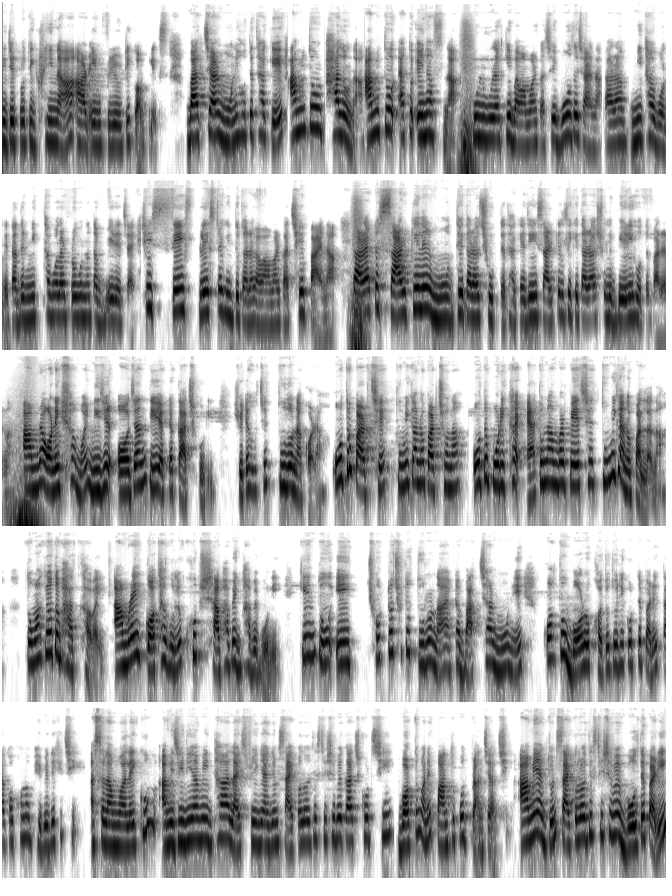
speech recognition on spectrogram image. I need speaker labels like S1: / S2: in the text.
S1: নিজের প্রতি ঘৃণা আর ইনফিরিয়রিটি কমপ্লেক্স বাচ্চার মনে হতে থাকে, আমি তো ভালো না, আমি তো এত এনাফ না। ভুলগুলাকে বাবা মার কাছে বলতে চায় না? তারা মিথ্যা বলে, তাদের মিথ্যা বলার প্রবণতা বেড়ে যায়। সেই সেফ প্লেসটা কিন্তু তারা বাবা মার কাছে পায় না। তারা একটা সার্কেলের মধ্যে তারা ছুটতে থাকে যে এই সার্কেল থেকে তারা আসলে বেরি হতে পারে না। আমরা অনেক সময় নিজের অজান্তে একটা কাজ করি, সেটা হচ্ছে তুলনা করা। ও তো পারছে, তুমি কেন পারছ না? ও তো পরীক্ষায় এত নাম্বার পেয়েছে, তুমি কেন পারলা না? তোমাকেও তো ভাত খাওয়াই। আমরা এই কথাগুলো খুব স্বাভাবিকভাবে বলি। কিন্তু এই ছোট্ট ছোট তুলনা একটা বাচ্চার মনে কত বড় ক্ষত তৈরি করতে পারে তা কখনো ভেবে দেখেছি? আসসালামু আলাইকুম, আমি জিনিয়া মির্ধা লাইফ স্প্রিং এ একজন সাইকোলজিস্ট হিসেবে কাজ করছি। বর্তমানে পান্থপথ ব্রাঞ্চে আছি। আমি একজন সাইকোলজিস্ট হিসেবে বলতে পারি,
